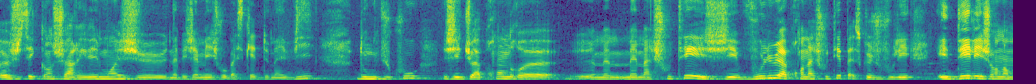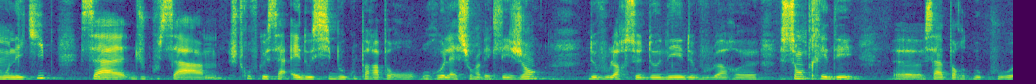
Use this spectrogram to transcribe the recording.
je sais que quand je suis arrivée, moi, je n'avais jamais joué au basket de ma vie. Donc, du coup, j'ai dû apprendre même, même à shooter. J'ai voulu apprendre à shooter parce que je voulais aider les gens dans mon équipe. Ça, du coup, ça, je trouve que ça aide aussi beaucoup par rapport aux, aux relations avec les gens, de vouloir se donner, de vouloir s'entraider. ça apporte beaucoup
